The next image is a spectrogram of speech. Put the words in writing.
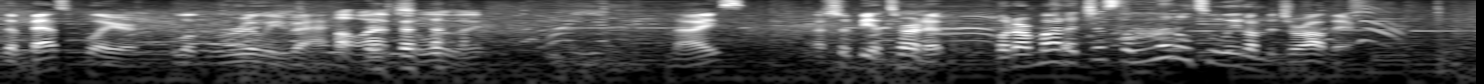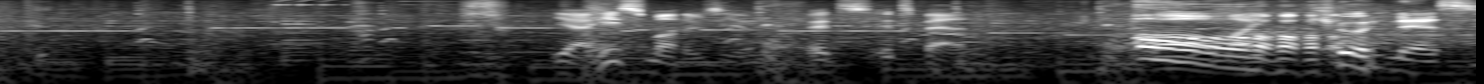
the best player look really bad. Oh, absolutely. nice. That should be a turnip, but Armada just a little too late on the draw there. Yeah, he smothers you. It's it's bad. Oh, oh my goodness.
